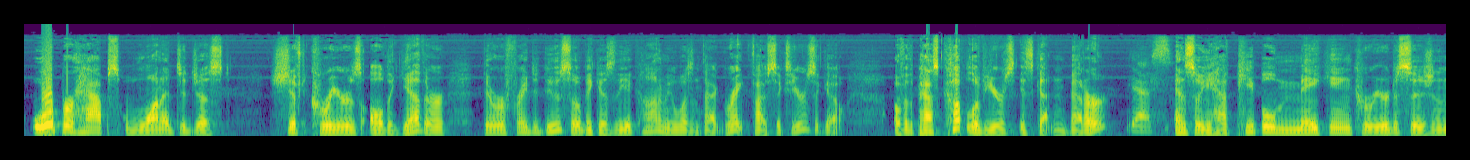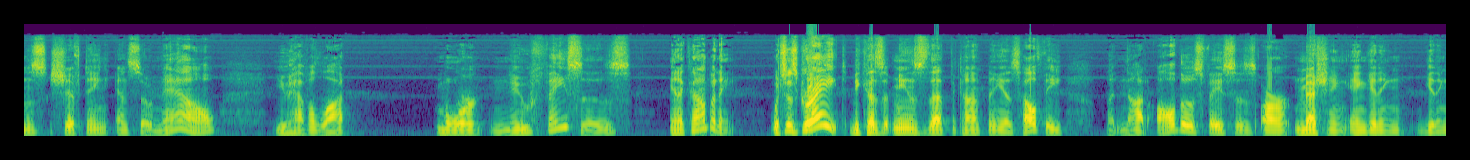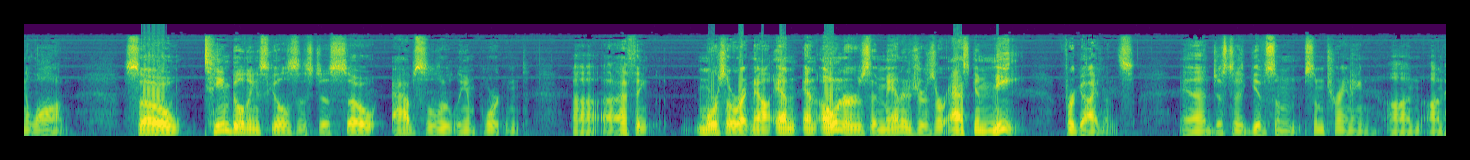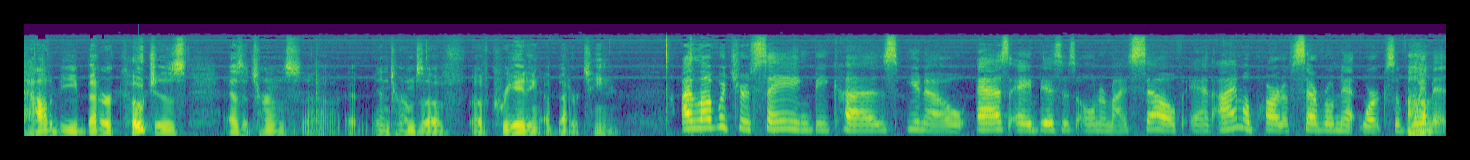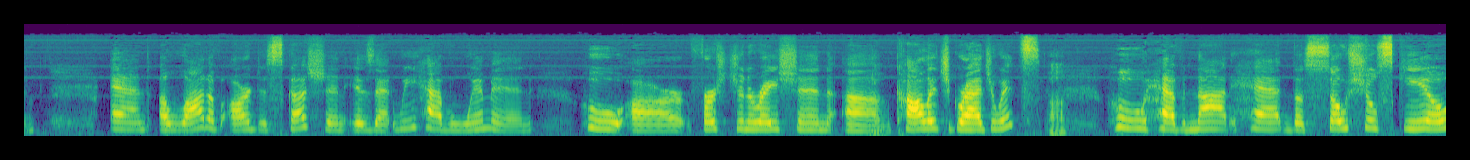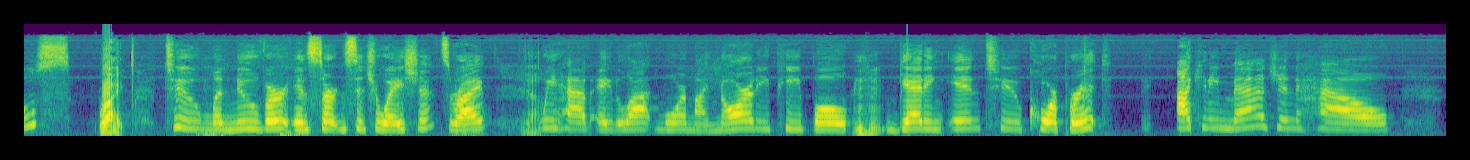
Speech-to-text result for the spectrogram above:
or perhaps wanted to just shift careers altogether, they were afraid to do so because the economy wasn't that great five, six years ago. Over the past couple of years, it's gotten better. yes. And so you have people making career decisions, shifting, and so now you have a lot more new faces in a company, which is great because it means that the company is healthy, but not all those faces are meshing and getting getting along. So team building skills is just so absolutely important. Uh, I think more so right now, and and owners and managers are asking me for guidance. And just to give some some training on on how to be better coaches as it turns uh, in terms of of creating a better team. I love what you're saying because, you know, as a business owner myself, and I'm a part of several networks of women, and a lot of our discussion is that we have women who are first generation um, college graduates who have not had the social skills Right. to maneuver in certain situations, right? Yeah. We have a lot more minority people Mm-hmm. getting into corporate. I can imagine how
